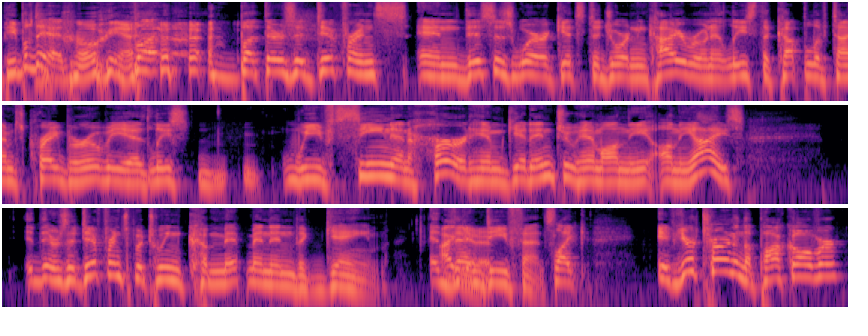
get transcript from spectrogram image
People did. Oh, yeah. But but there's a difference, and this is where it gets to Jordan Kyrou. And at least the couple of times Craig Berube, at least we've seen and heard him get into him on the on the ice. There's a difference between commitment in the game I than defense. Like if you're turning the puck over.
